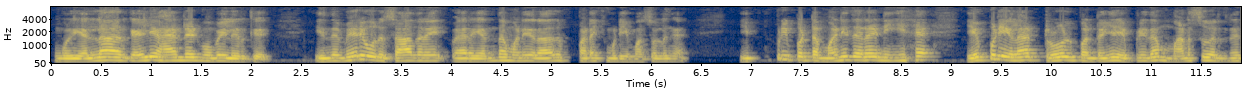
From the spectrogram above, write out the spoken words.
உங்களுக்கு எல்லார் கையிலயும் ஆண்ட்ராய்டு மொபைல் இருக்கு. இந்த மாரி ஒரு சாதனை வேற எந்த மனிதராவது படைக்க முடியுமா சொல்லுங்க. இப்படிப்பட்ட மனிதரை நீங்க எப்படி எல்லாம் ட்ரோல் பண்றீங்க எப்படிதான் மனசு வருதுன்னே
